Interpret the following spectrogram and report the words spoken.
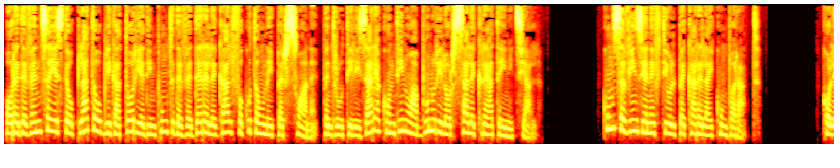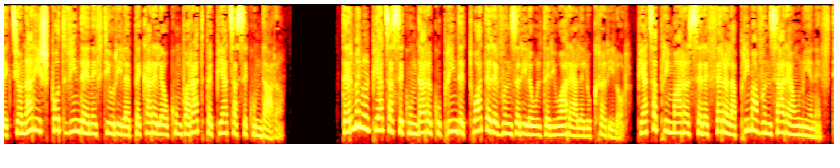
O redevență este o plată obligatorie din punct de vedere legal făcută unei persoane pentru utilizarea continuă a bunurilor sale create inițial. Cum să vinzi NFT-ul pe care l-ai cumpărat? Colecționarii își pot vinde NFT-urile pe care le-au cumpărat pe piața secundară. Termenul piața secundară cuprinde toate revânzările ulterioare ale lucrărilor. Piața primară se referă la prima vânzare a unui NFT.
